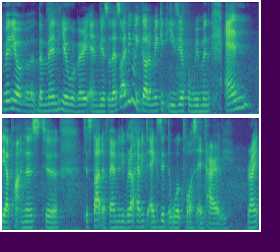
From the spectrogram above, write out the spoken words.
many of uh, the men here were very envious of that. So I think we got to make it easier for women and their partners to to start a family without having to exit the workforce entirely, right?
